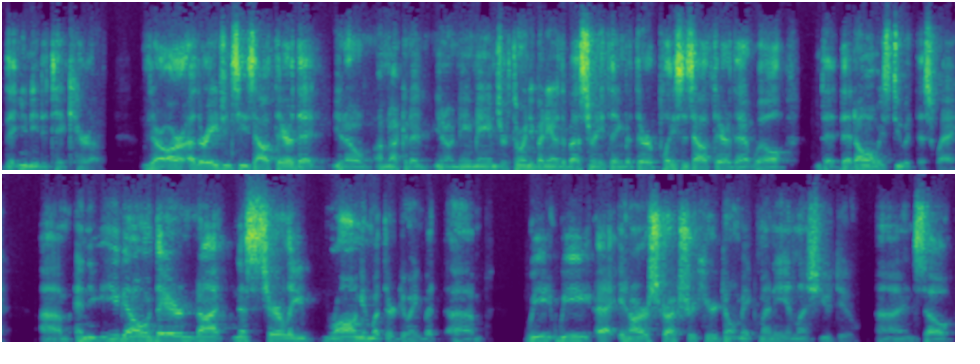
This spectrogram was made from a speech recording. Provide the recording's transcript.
that you need to take care of. There are other agencies out there that, you know, I'm not going to, you know, name names or throw anybody under the bus or anything, but there are places out there that will, that, that always do it this way. Um, and you know they're not necessarily wrong in what they're doing, but um, we we uh, in our structure here don't make money unless you do, uh, and so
